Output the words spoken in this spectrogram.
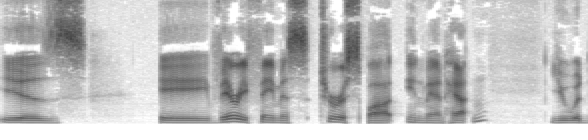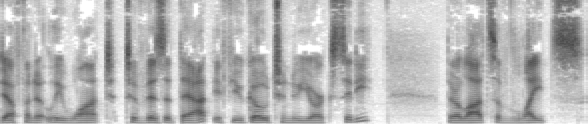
is a very famous tourist spot in Manhattan. You would definitely want to visit that if you go to New York City. There are lots of lights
